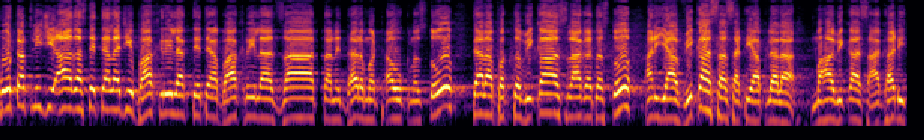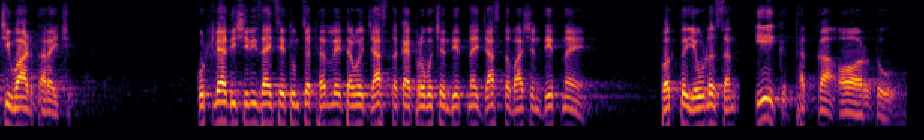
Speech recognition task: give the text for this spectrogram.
पोटातली जी आग असते त्याला जी भाकरी लागते त्या भाकरीला जात आणि धर्म ठाऊक नसतो. त्याला फक्त विकास लागत असतो आणि या विकासासाठी आपल्याला महाविकास आघाडीची वाट धरायची. कुठल्या दिशेने जायचे तुमचं ठरलंय त्यामुळे जास्त काय प्रवचन देत नाही जास्त भाषण देत नाही. फक्त एवढं सांग एक धक्का और दो.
